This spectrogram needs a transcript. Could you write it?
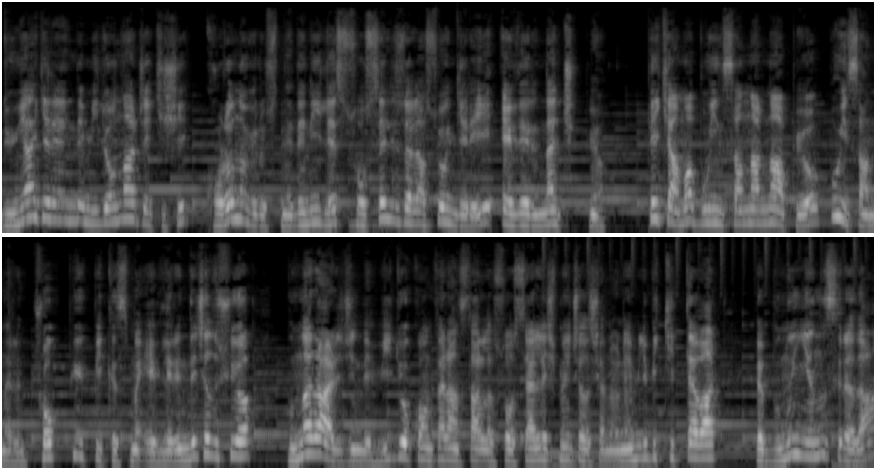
Dünya genelinde milyonlarca kişi koronavirüs nedeniyle sosyal izolasyon gereği evlerinden çıkmıyor. Peki ama bu insanlar ne yapıyor? Bu insanların çok büyük bir kısmı evlerinde çalışıyor. Bunlar haricinde video konferanslarla sosyalleşmeye çalışan önemli bir kitle var ve bunun yanı sıra da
